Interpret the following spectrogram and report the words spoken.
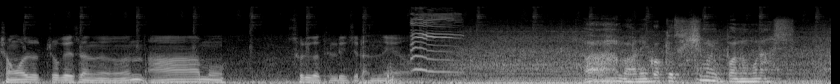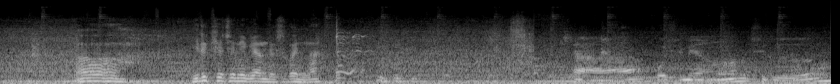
정화조 쪽에서는 아무 소리가 들리질 않네요. 아 많이 꺾여서 힘을 못 받는구나 씨. 아 이렇게 진입이 안 될 수가 있나 자 보시면 지금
